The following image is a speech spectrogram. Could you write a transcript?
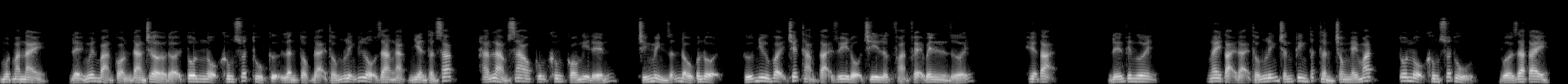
Một màn này để nguyên bản còn đang chờ đợi tôn nộ không xuất thủ cự lân tộc đại thống lĩnh lộ ra ngạc nhiên thần sắc, hắn làm sao cũng không có nghĩ đến, chính mình dẫn đầu quân đội, cứ như vậy chết thảm tại duy độ chi lực phản vệ bên dưới. Hiện tại, đến phía ngươi. Ngay tại đại thống lĩnh chấn kinh thất thần trong nháy mắt, tôn nộ không xuất thủ, vừa ra tay,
